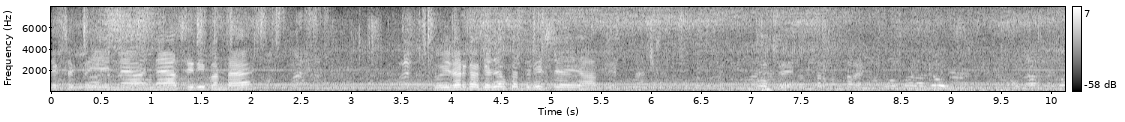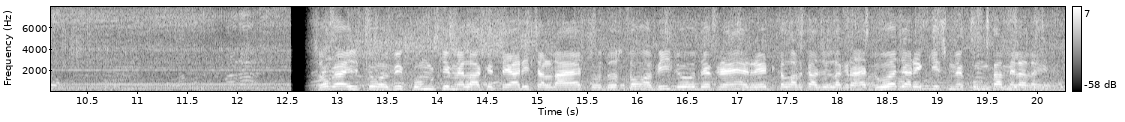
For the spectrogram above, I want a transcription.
देख सकते हैं, ये नया नया सीढ़ी बन रहा है। तो इधर का गजब का दृश्य है यहाँ पे। सो गाइस तो अभी कुंभ की मेला की तैयारी चल रहा है। तो दोस्तों, अभी जो देख रहे हैं, रेड कलर का जो लग रहा है 2021 में कुंभ का मेला लगेगा।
